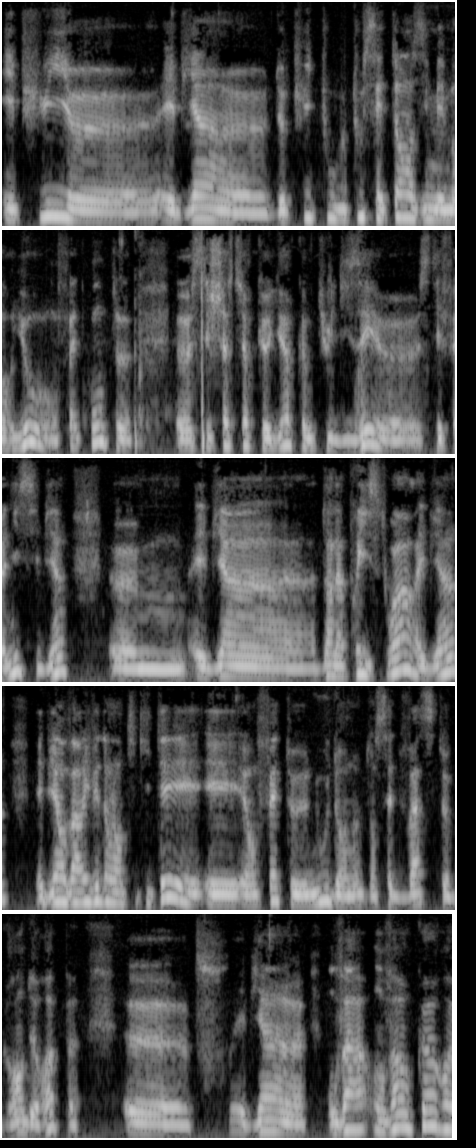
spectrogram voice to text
et puis, euh, eh bien, euh, depuis tous ces temps immémoriaux, en fait, compte, euh, ces chasseurs-cueilleurs, comme tu le disais, euh, Stéphanie, si bien, euh, eh bien, dans la préhistoire, eh bien, eh bien, on va arriver dans l'Antiquité, et, en fait, nous, dans, dans cette vaste grande Europe, eh bien, on va, on va encore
